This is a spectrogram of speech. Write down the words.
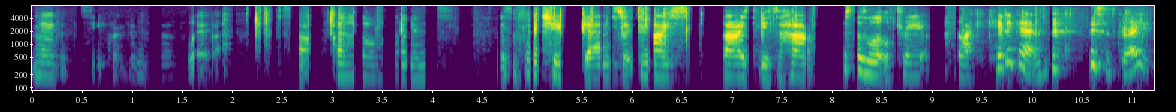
made with the secret Vimto flavour. I love millions. It's a full tube again, so it's a nice size for you to have just as a little treat. I feel like a kid again. this is great.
